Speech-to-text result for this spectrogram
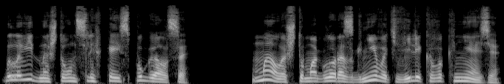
Было видно, что он слегка испугался. Мало что могло разгневать великого князя.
